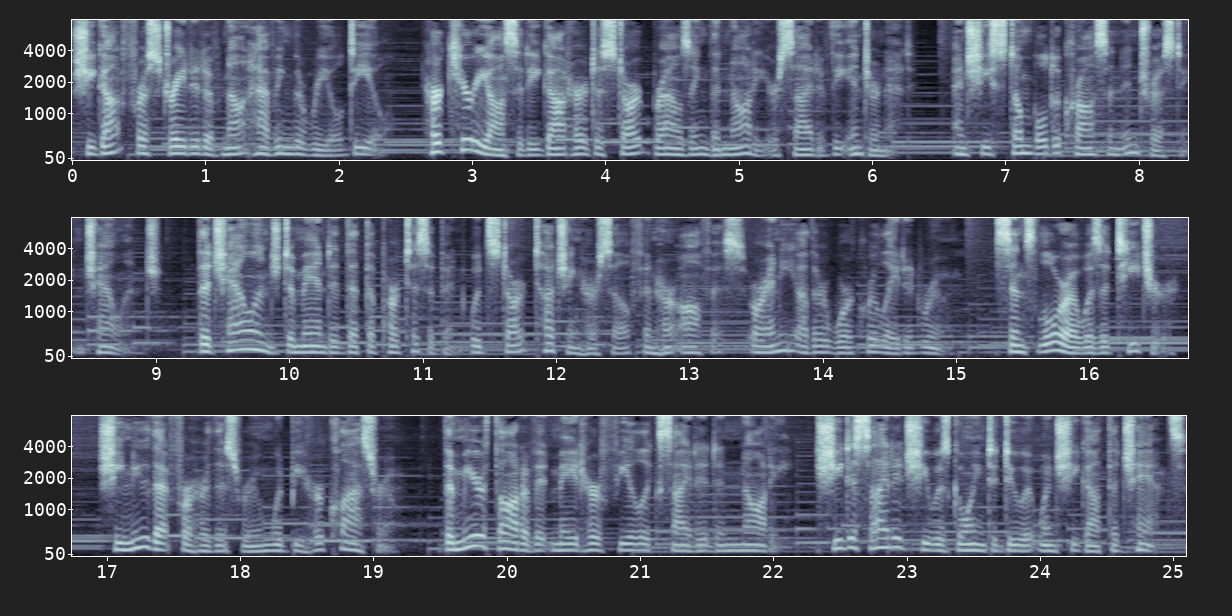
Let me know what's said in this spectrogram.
she got frustrated of not having the real deal. Her curiosity got her to start browsing the naughtier side of the internet, and she stumbled across an interesting challenge. The challenge demanded that the participant would start touching herself in her office or any other work related room. Since Laura was a teacher, she knew that for her this room would be her classroom. The mere thought of it made her feel excited and naughty. She decided she was going to do it when she got the chance.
